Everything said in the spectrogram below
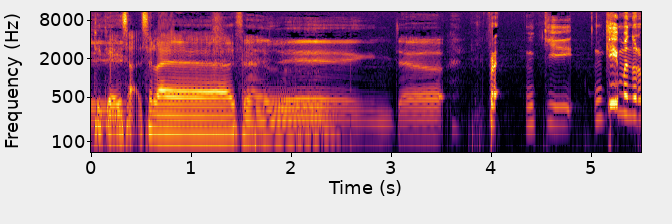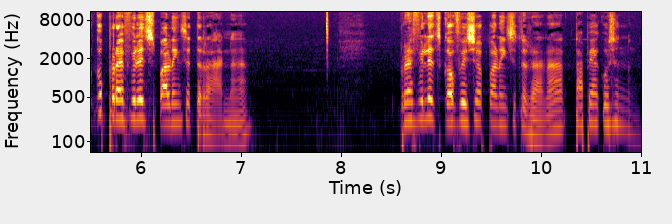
Dikei sak seles. Anjing, cuk. Engki, engki menurutku privilege paling sederhana. Privilege coffee shop paling sederhana, tapi aku seneng.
